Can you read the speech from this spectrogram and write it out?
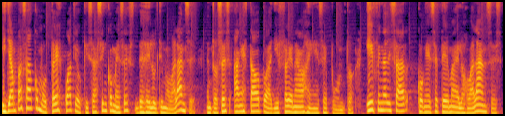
Y ya han pasado como 3, 4, quizás 5 meses desde el último balance. Entonces han estado por allí frenados en ese punto. Y finalizar con ese tema de los balances.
